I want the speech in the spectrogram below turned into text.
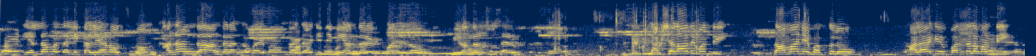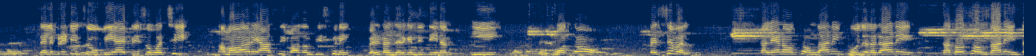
సిద్దిపేట ఎల్లమ్మ తల్లి కళ్యాణోత్సవం ఘనంగా అంగరంగ వైభవంగా జరిగింది. మీ అందరి మధ్యలో మీరందరూ చూశారు. లక్షలాది మంది సామాన్య భక్తులు అలాగే వందల మంది సెలబ్రిటీస్ విఐపీస్ వచ్చి అమ్మవారి ఆశీర్వాదం తీసుకుని వెళ్ళటం జరిగింది దీని. ఈ మొత్తం ఫెస్టివల్ కళ్యాణోత్సవం కానీ పూజలు కానీ రథోత్సవం కానీ ఇంత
